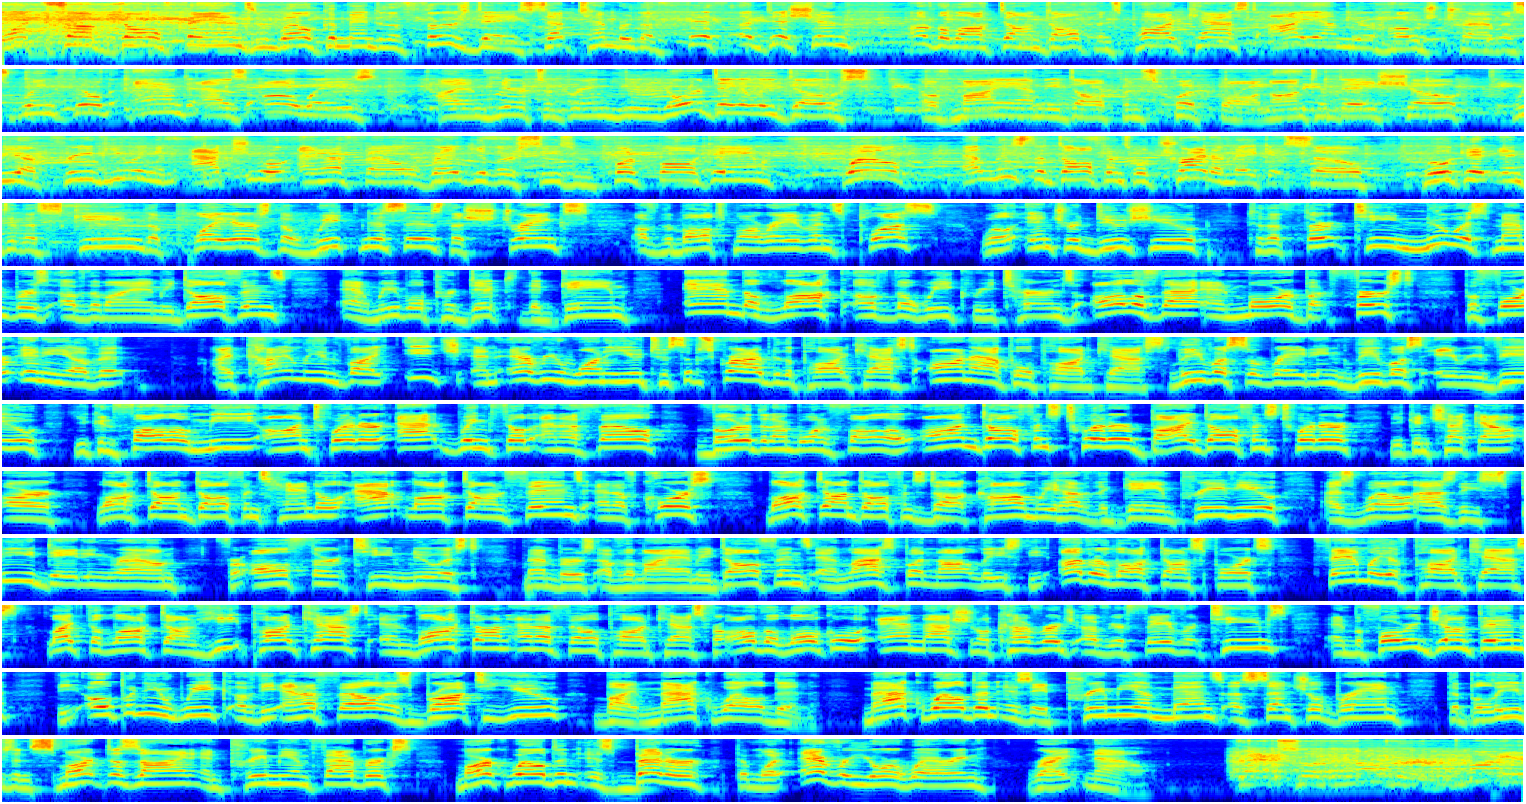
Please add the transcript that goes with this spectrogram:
What's up, Dolph fans, and welcome into the Thursday, September the 5th edition of the Locked On Dolphins podcast. I am your host, Travis Wingfield, and as always, I am here to bring you your daily dose of Miami Dolphins football. And on today's show, we are previewing an actual NFL regular season football game. Well, at least the Dolphins will try to make it so. We'll get into the scheme, the players, the weaknesses, the strengths of the Baltimore Ravens. Plus, we'll introduce you to the 13 newest members of the Miami Dolphins, and we will predict the game and the lock of the week returns. All of that and more. But first, before any of it, I kindly invite each and every one of you to subscribe to the podcast on Apple Podcasts. Leave us a rating, leave us a review. You can follow me on Twitter at Wingfield NFL, voted the number one follow on Dolphins Twitter by Dolphins Twitter. You can check out our Locked On Dolphins handle at Locked On Fins, and of course, LockedOnDolphins.com. We have the game preview as well as the speed dating round for all 13 newest members of the Miami Dolphins. And last but not least, the other Locked On Sports family of podcasts like the Locked On Heat podcast and Locked On NFL podcast for all the local and national coverage of your favorite teams. And before we jump in, the opening week of the NFL is brought to you by Mack Weldon. Mack Weldon is a premium men's essential brand that believes in smart design and premium fabrics. Mack Weldon is better than whatever you're wearing right now. That's another.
